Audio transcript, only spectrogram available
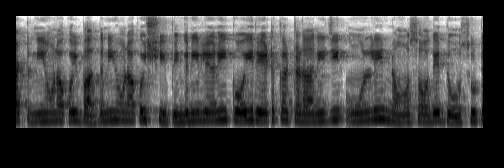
ਘੱਟ ਨਹੀਂ ਹੋਣਾ, ਕੋਈ ਵੱਧ ਨਹੀਂ ਹੋਣਾ, ਕੋਈ ਸ਼ਿਪਿੰਗ ਨਹੀਂ ਲੈਣੀ, ਕੋਈ ਰੇਟ ਘਟਣਾ ਨਹੀਂ ਜੀ। ਓਨਲੀ 900 ਦੇ ਦੋ ਸੂਟ।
